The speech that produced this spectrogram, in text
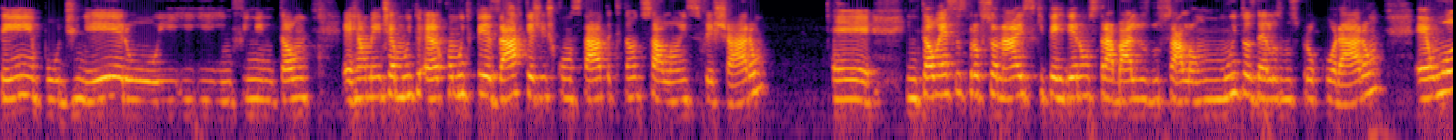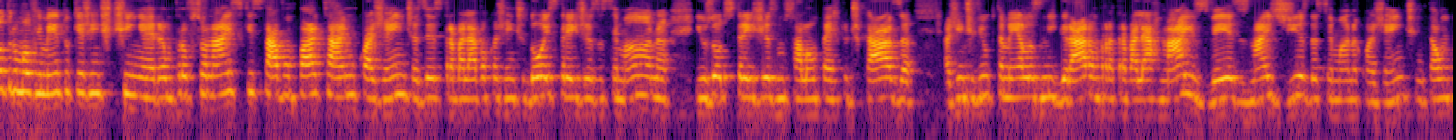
tempo, dinheiro e, e, enfim, então é realmente é muito é com muito pesar que a gente constata que tantos salões fecharam. É, então, essas profissionais que perderam os trabalhos do salão, muitas delas nos procuraram. É, um outro movimento que a gente tinha eram profissionais que estavam part-time com a gente, às vezes trabalhava com a gente dois, três dias na semana e os outros três dias no salão perto de casa. A gente viu que também elas migraram para trabalhar mais vezes, mais dias da semana com a gente. Então,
